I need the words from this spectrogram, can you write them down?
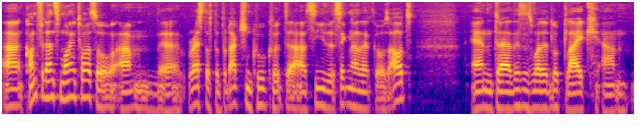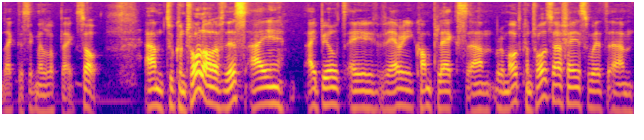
uh, confidence monitor, so um, the rest of the production crew could uh, see the signal that goes out, and uh, this is what it looked like. Um, like the signal looked like. So um, to control all of this, I I built a very complex um, remote control surface with um,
